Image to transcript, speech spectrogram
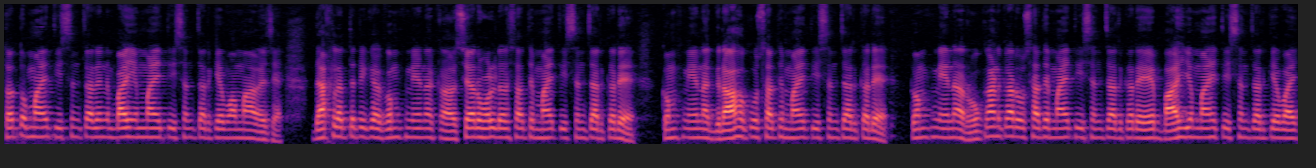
થતો માહિતી સંચાર એને બાહ્ય માહિતી સંચાર કહેવામાં આવે છે. દાખલા તરીકે કંપની એના શેર હોલ્ડર સાથે માહિતી સંચાર કરે, કંપની એના ગ્રાહકો સાથે માહિતી સંચાર કરે, કંપની એના રોકાણકારો સાથે માહિતી સંચાર કરે, એ બાહ્ય માહિતી સંચાર કહેવાય.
